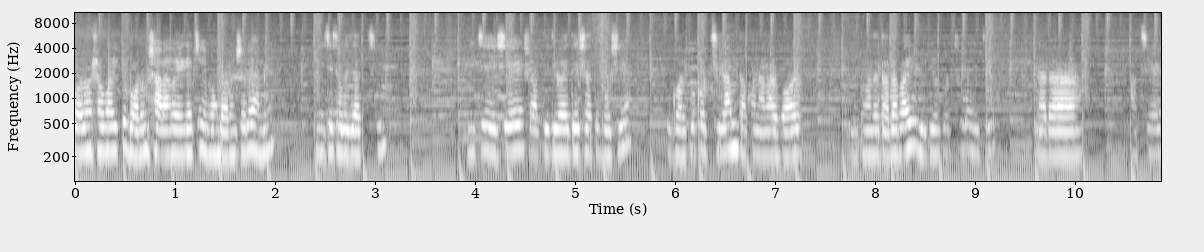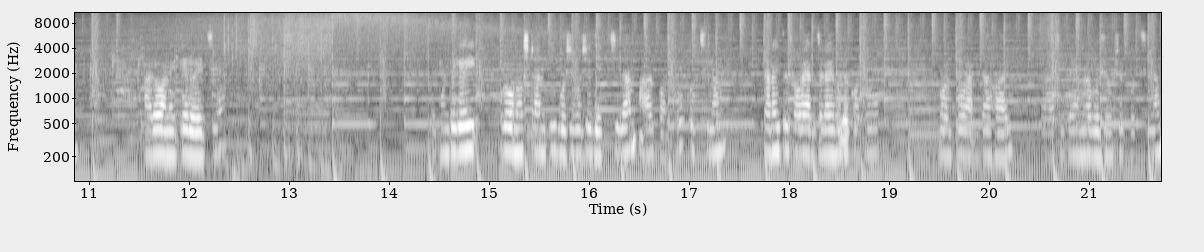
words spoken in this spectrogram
বরং সবাইকে বরং সারা হয়ে গেছে এবং বরং সারে আমি নিচে চলে যাচ্ছি। নিচে এসে সব দিদিভাইদের সাথে বসে গল্প করছিলাম। তখন আমার বর, তোমাদের দাদাভাই ভিডিও করছিল। এই যে, এনারা আছে আরও অনেকে রয়েছে। এখান থেকেই পুরো অনুষ্ঠানটি বসে বসে দেখছিলাম আর গল্প করছিলাম। জানাই তো সবাই এক জায়গায় হলে কত গল্প আড্ডা হয়, তা সেটাই আমরা বসে বসে করছিলাম।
